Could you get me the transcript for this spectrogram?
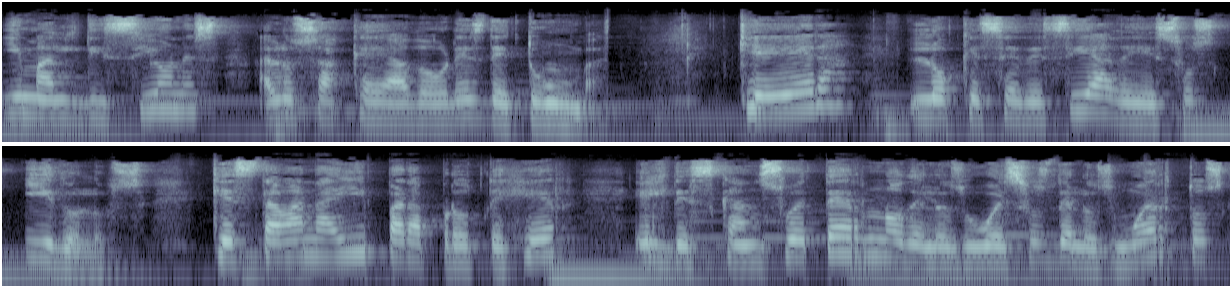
y maldiciones a los saqueadores de tumbas que era lo que se decía de esos ídolos, que estaban ahí para proteger el descanso eterno de los huesos de los muertos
